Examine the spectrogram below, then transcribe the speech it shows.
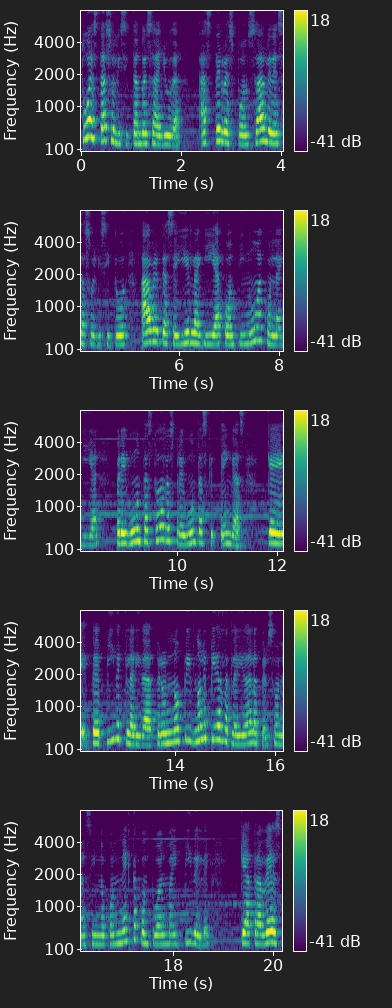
tú estás solicitando esa ayuda. Hazte responsable de esa solicitud, ábrete a seguir la guía, continúa con la guía, preguntas todas las preguntas que tengas, que te pide claridad, pero no, no le pidas la claridad a la persona, sino conecta con tu alma y pídele que a través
